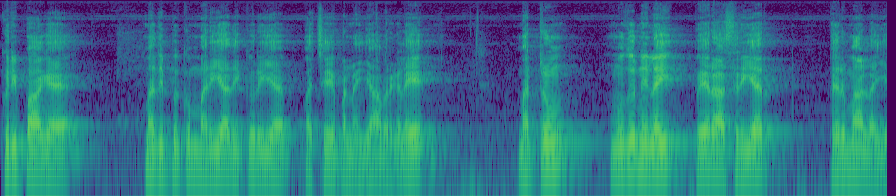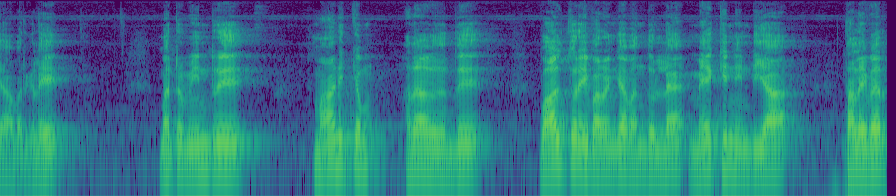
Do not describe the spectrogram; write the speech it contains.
குறிப்பாக மதிப்புக்கும் மரியாதைக்குரிய பச்சையப்பண்ணையா அவர்களே மற்றும் முதுநிலை பேராசிரியர் பெருமாள் ஐயா அவர்களே மற்றும் இன்று மாணிக்கம் அதாவது வந்து வாழ்த்துறை வழங்க வந்துள்ள மேக் இன் இந்தியா தலைவர்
